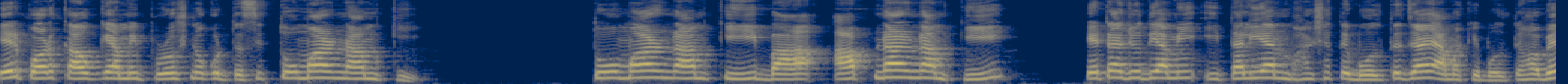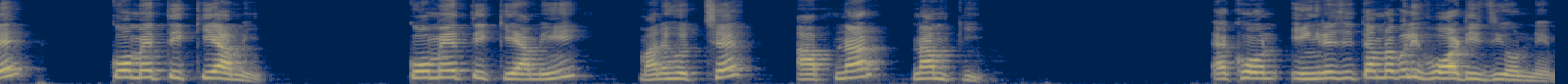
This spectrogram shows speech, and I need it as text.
এরপর কাউকে আমি প্রশ্ন করতেছি, তোমার নাম কি? তোমার নাম কি বা আপনার নাম কি? এটা যদি আমি ইতালিয়ান ভাষাতে বলতে যাই, আমাকে বলতে হবে কোমেতি কিয়ামি কোমেতি কিয়ামি মানে হচ্ছে আপনার নাম কি? এখন ইংরেজিতে আমরা বলি হোয়াট ইজ ইউর নেম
